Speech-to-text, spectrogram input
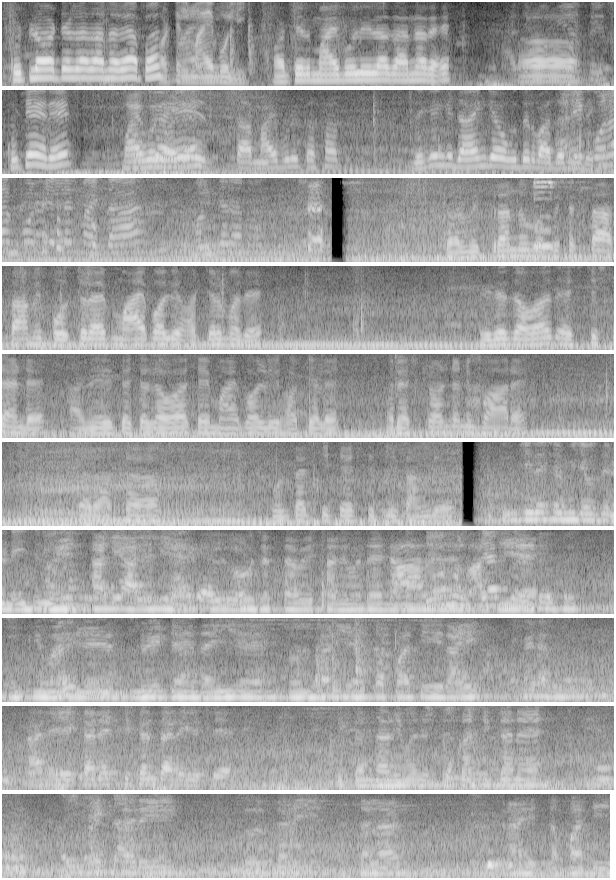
कुठल्या हॉटेलला जाणार आहे आपण? हॉटेल मायबोली. हॉटेल मायबोलीला जाणार आहे. कुठे आहे रे? मायबोली हॉटेल माई बोली तसा. देखेंगे जाएंगे उधर बाजार में तर मित्रांनो बघू शकता आता आम्ही पोहोचलो आहे मायबॉली हॉटेलमध्ये. इथे जवळच एस टी स्टँड आहे आणि त्याच्या जवळच हे मायबॉली हॉटेल आहे. रेस्टॉरंट आणि बार आहे. तर असं बोलतात की टेस्ट इथली चांगली आहे. तुमची मी जेवतो ना टेन्शन व्हेज थाली आलेली आहे. तुम्ही बघू शकता व्हेज थालीमध्ये डाळ आहे भाजी आहे सुकी भाजी आहे स्वीट आहे दही आहे सोलकढी आहे चपाती राईस. आणि एकाने चिकन थाली घेतली आहे. चिकन थालीमध्ये सुका चिकन आहे. एक करी सोलकढी सलाड राईस चपाती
